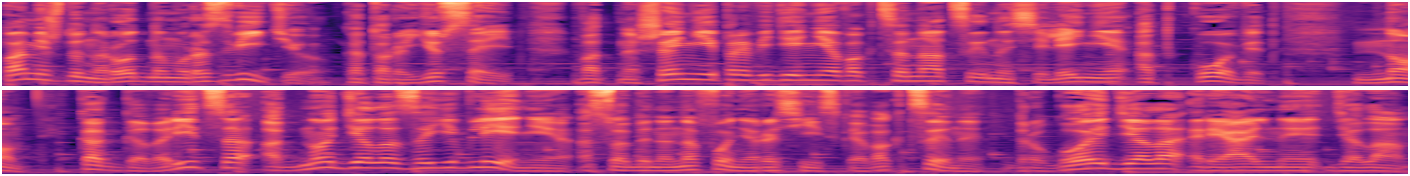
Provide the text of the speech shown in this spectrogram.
по международному развитию, который USAID, в отношении проведения вакцинации населения от COVID. Но, как говорится, одно дело заявление, особенно на фоне российской вакцины, другое дело реальные дела.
